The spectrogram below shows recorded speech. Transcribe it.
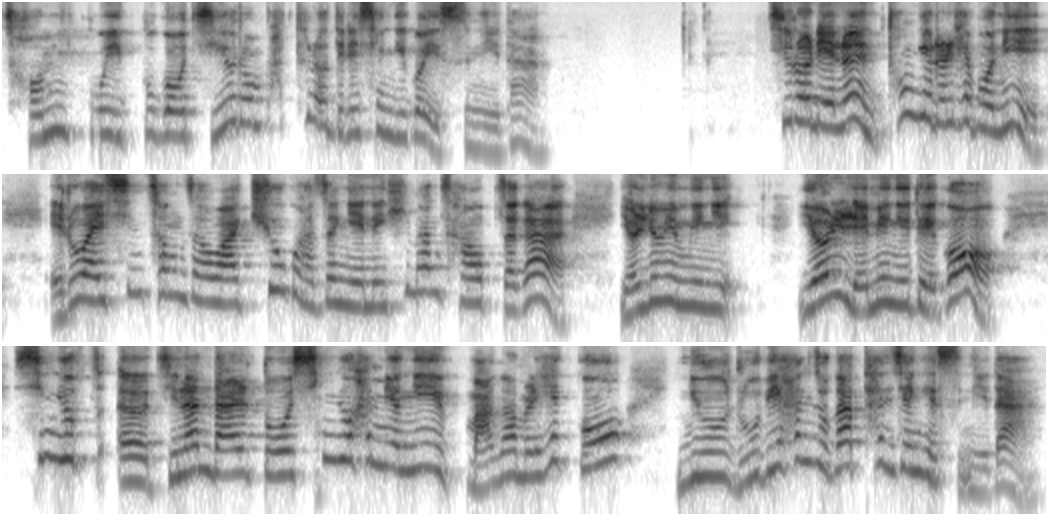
젊고 이쁘고 지혜로운 파트너들이 생기고 있습니다. 7월에는 통계를 해보니 LOI 신청자와 Q 과정에는 희망 사업자가 14명이, 14명이 되고 신규 어, 지난달 또 신규 한 명이 마감을 했고 뉴 루비 한 조가 탄생했습니다.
